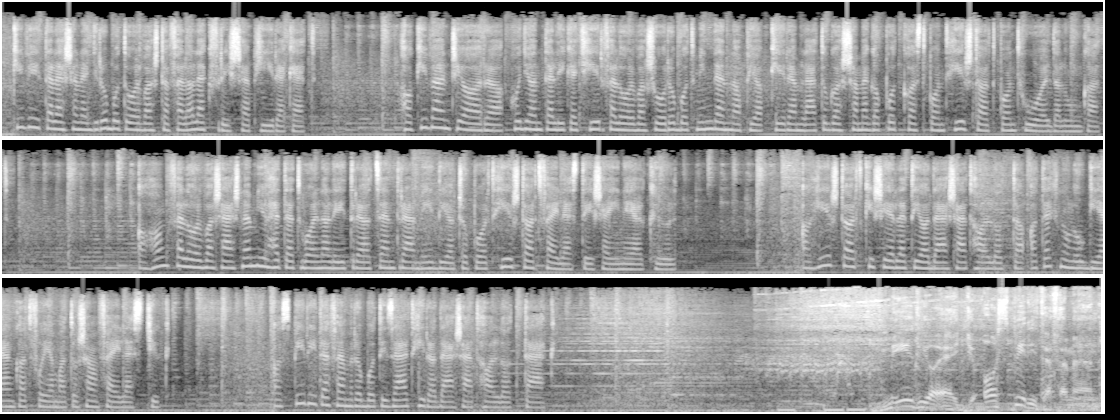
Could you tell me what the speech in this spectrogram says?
Kivételesen egy robot olvasta fel a legfrissebb híreket. Ha kíváncsi arra, hogyan telik egy hírfelolvasó robot minden napja, kérem látogassa meg a podcast.hírstart.hu oldalunkat a hangfelolvasás nem jöhetett volna létre a Centrál Média csoport hírstart fejlesztései nélkül. A hírstart kísérleti adását hallotta, a technológiánkat folyamatosan fejlesztjük. A Spirit FM robotizált híradását hallották. Média 1 a Spirit fm -en.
